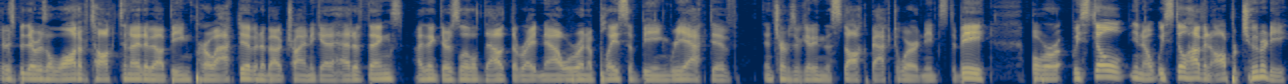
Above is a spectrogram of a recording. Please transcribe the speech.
there's been there was a lot of talk tonight about being proactive and about trying to get ahead of things i think there's little doubt that right now we're in a place of being reactive in terms of getting the stock back to where it needs to be but we're we still you know we still have an opportunity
